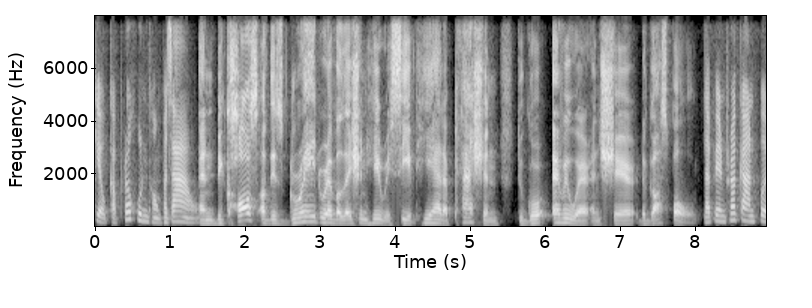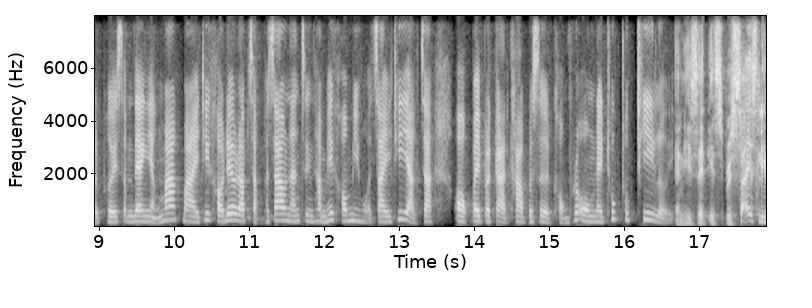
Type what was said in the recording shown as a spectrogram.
เกี่ยวกับพระคุณของพระเจ้า And because of this great revelation he received, he had a passion to go everywhere and share the gospel. และเป็นเพราะการเปิดเผยสำแดงอย่างมากมายที่เขาได้รับจากพระเจ้านั้น จึงทำให้เขามีหัวใจที่อยากจะออกไปประกาศข่าวประเสริฐของพระองค์ในทุกๆทที่เลย And he said it's precisely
